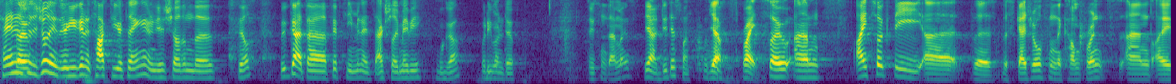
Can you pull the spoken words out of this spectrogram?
Pay attention to Julian. Are you going to talk to your thing and just show them the bills? We've got uh, 15 minutes. Actually, maybe we'll go. What do you want to do? Do some demos? Yeah, do this one. Let's Yeah, go. right. So um, I took the, uh, the, the schedule from the conference and I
